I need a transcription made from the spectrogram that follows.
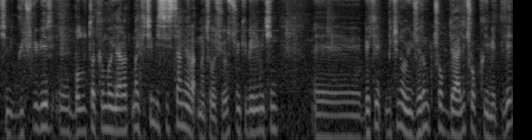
Şimdi güçlü bir e, Bolu takımı yaratmak için bir sistem yaratmaya çalışıyoruz. Çünkü benim için e, bütün oyuncularım çok değerli, çok kıymetli.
